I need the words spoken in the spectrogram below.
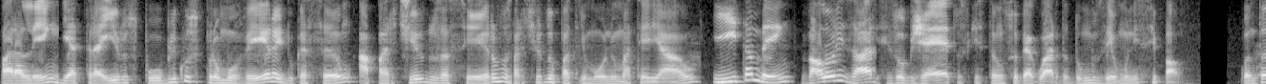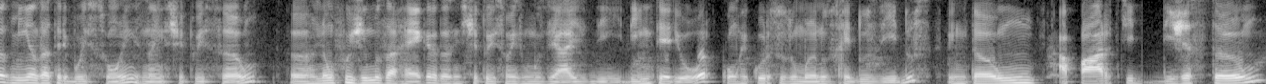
para além de atrair os públicos, promover a educação a partir dos acervos, a partir do patrimônio material e também valorizar esses objetos que estão sob a guarda do Museu Municipal. Quanto às minhas atribuições na instituição, Uh, não fugimos à regra das instituições museais de, de interior, com recursos humanos reduzidos. Então, a parte de gestão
